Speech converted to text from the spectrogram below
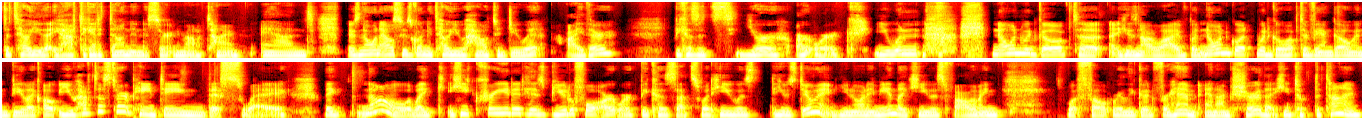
to tell you that you have to get it done in a certain amount of time. And there's no one else who's going to tell you how to do it either. Because it's your artwork. You wouldn't, no one would go up to, he's not alive, but no one would go up to Van Gogh and be like, oh, you have to start painting this way. Like, no, like he created his beautiful artwork because that's what he was, he was doing. You know what I mean? Like he was following what felt really good for him. And I'm sure that he took the time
